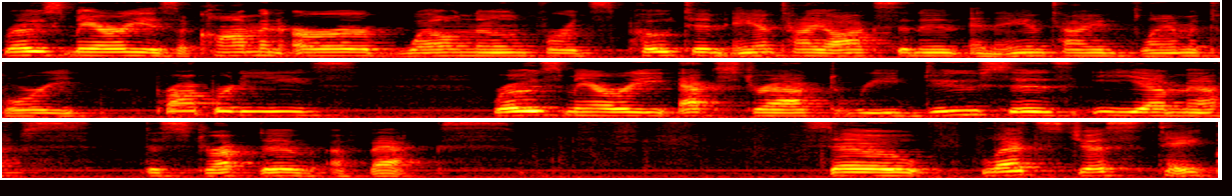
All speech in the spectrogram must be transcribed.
Rosemary is a common herb well known for its potent antioxidant and anti inflammatory properties. Rosemary extract reduces EMF's destructive effects. So let's just take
